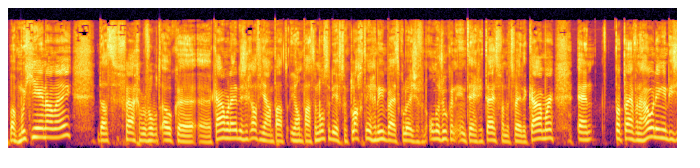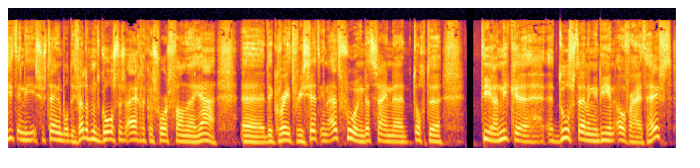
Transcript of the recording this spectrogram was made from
wat moet je hier nou mee? Dat vragen bijvoorbeeld ook Kamerleden zich af. Jan, Pat Jan Paternotte die heeft een klacht ingediend... bij het College van Onderzoek en Integriteit van de Tweede Kamer. En Papijn van Houwelingen die ziet in die Sustainable Development Goals... dus eigenlijk een soort van, ja, de Great Reset in uitvoering. Dat zijn toch de, tyrannieke eh, doelstellingen die een overheid heeft.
